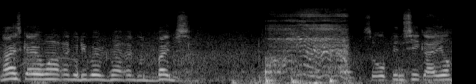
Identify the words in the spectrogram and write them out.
Nice kayo mga ka-good vibes, mga ka-good vibes. So open sea kayo.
